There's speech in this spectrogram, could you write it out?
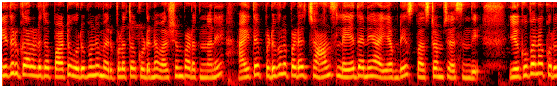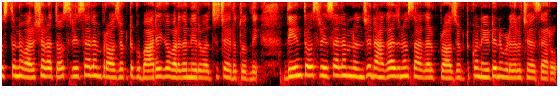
ఈదురుగాలులతో పాటు ఉరుములు మెరుపులతో కూడిన వర్షం పడుతుందని అయితే పిడుగులు పడే ఛాన్స్ లేదని ఐఎండీ స్పష్టం చేసింది. ఎగువన కురుస్తున్న వర్షాలతో శ్రీశైలం ప్రాజెక్టుకు భారీగా వరద నీరు వచ్చి చేరుతుంది. దీంతో శ్రీశైలం నుంచి నాగార్జున సాగర్ ప్రాజెక్టుకు నీటిని విడుదల చేశారు.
